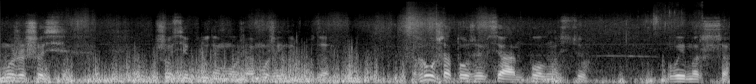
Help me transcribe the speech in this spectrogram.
Може щось, щось і буде, може, а може і не буде. Груша теж вся повністю вимерзша.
